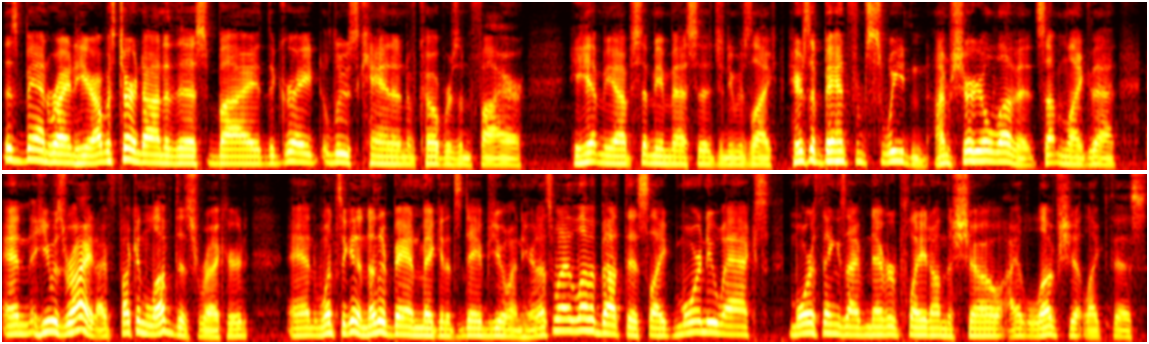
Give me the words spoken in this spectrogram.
This band right here, I was turned on to this by the great Loose Cannon of Cobras and Fire. He hit me up, sent me a message, and he was like, Here's a band from Sweden. I'm sure you'll love it. Something like that. And he was right. I fucking love this record. And once again, another band making its debut on here. That's what I love about this. Like, more new acts, more things I've never played on the show. I love shit like this.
